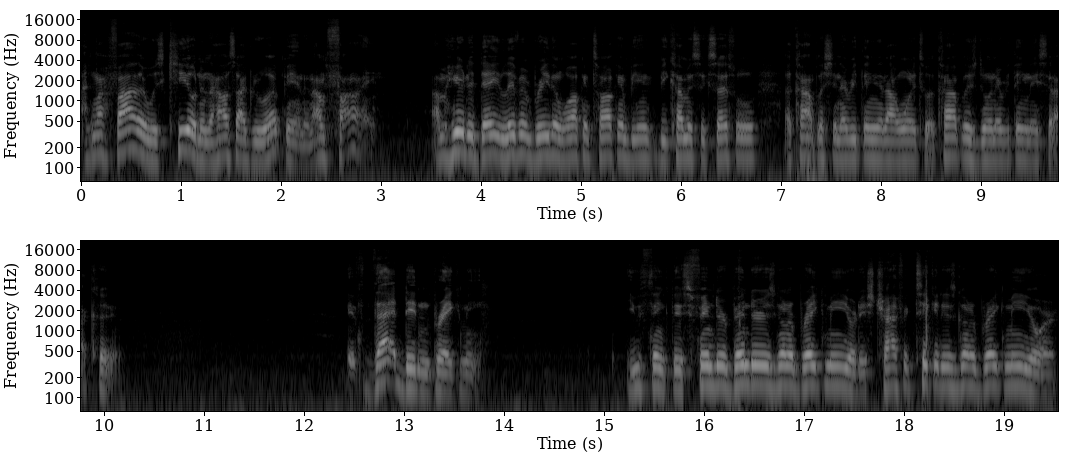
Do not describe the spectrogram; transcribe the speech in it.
Like, my father was killed in the house I grew up in, and I'm fine. I'm here today, living, breathing, walking, talking, being, becoming successful, accomplishing everything that I wanted to accomplish, doing everything they said I couldn't. If that didn't break me, you think this fender bender is going to break me, or this traffic ticket is going to break me, or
